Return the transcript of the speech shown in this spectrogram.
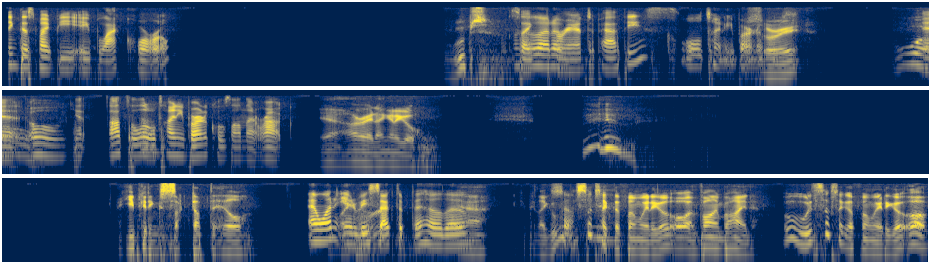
I think this might be a black coral. Whoops. Looks A like lot of Parantipathes. Cool tiny barnacles. Sorry. Whoa. And, oh, yeah, lots of little Oh. tiny barnacles on that rock. Yeah, all right, I'm gonna go. Woohoo. I keep getting sucked up the hill. I want Like, to be sucked up the hill, though. Yeah. Be like, ooh, So- this looks like the fun way to go. Oh, I'm falling behind. Ooh, this looks like a fun way to go. Oh,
